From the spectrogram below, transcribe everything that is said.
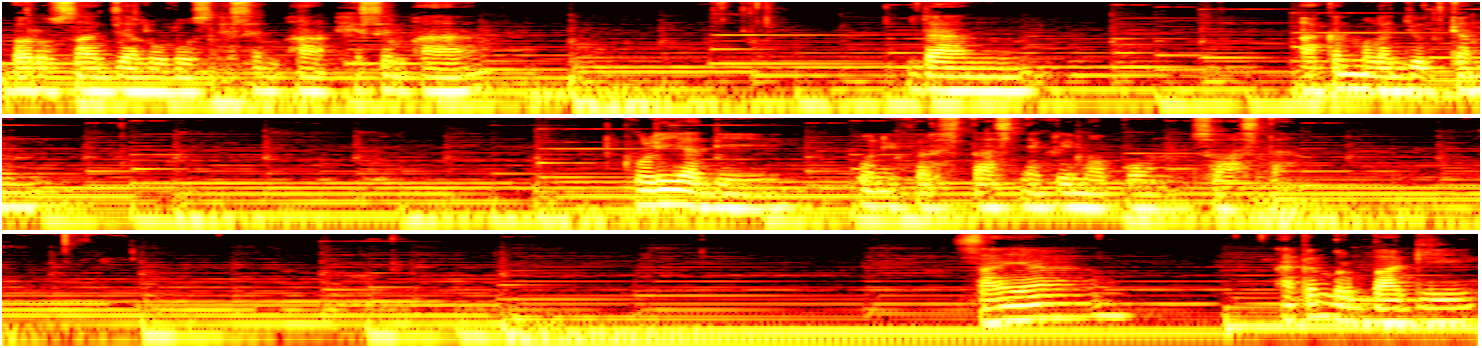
baru saja lulus SMA SMA dan akan melanjutkan kuliah di universitas negeri maupun swasta. Saya akan berbagi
